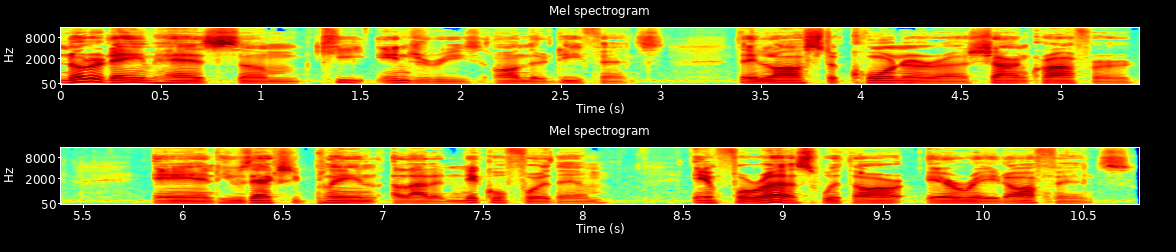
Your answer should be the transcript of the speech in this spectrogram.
Notre Dame has some key injuries on their defense. They lost a corner, uh, Shaun Crawford, and he was actually playing a lot of nickel for them and for us, with our air raid offense,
